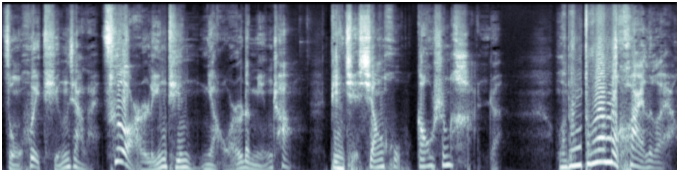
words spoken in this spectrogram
总会停下来，侧耳聆听鸟儿的鸣唱，并且相互高声喊着：“我们多么快乐呀！”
